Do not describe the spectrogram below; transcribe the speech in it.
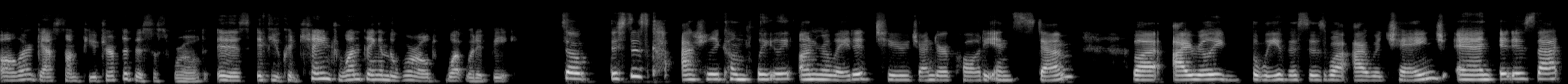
all our guests on Future of the Business World is if you could change one thing in the world, what would it be? So, this is actually completely unrelated to gender equality in STEM, but I really believe this is what I would change. And it is that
